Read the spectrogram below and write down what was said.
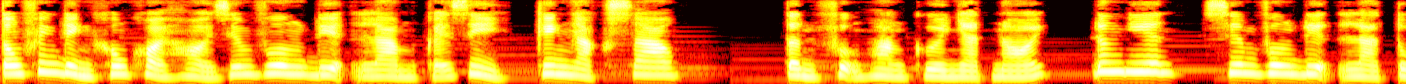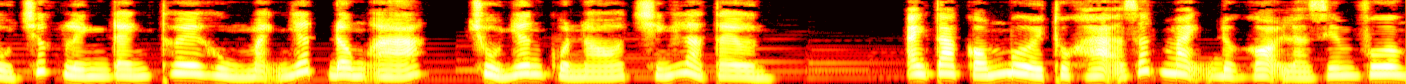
Tống Phinh Đình không khỏi hỏi Diêm Vương Điện làm cái gì, kinh ngạc sao? Tần Phượng Hoàng cười nhạt nói, đương nhiên, Diêm Vương Điện là tổ chức lính đánh thuê hùng mạnh nhất Đông Á, chủ nhân của nó chính là Taeon. Anh ta có 10 thuộc hạ rất mạnh được gọi là Diêm Vương,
